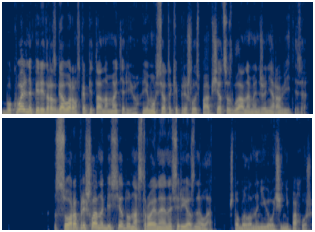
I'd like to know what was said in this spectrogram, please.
Буквально перед разговором с капитаном-матерью ему все-таки пришлось пообщаться с главным инженером «Витязя». Сора пришла на беседу, настроенная на серьезный лад, что было на нее очень не похоже.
